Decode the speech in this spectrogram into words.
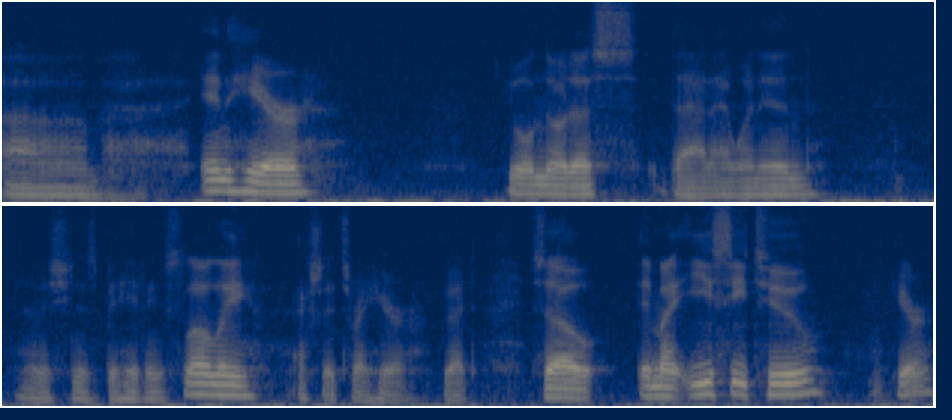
Um, in here, you will notice that I went in, the machine is behaving slowly. Actually, it's right here. Good. So in my EC2 here,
